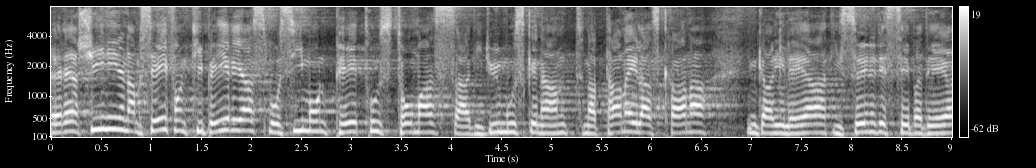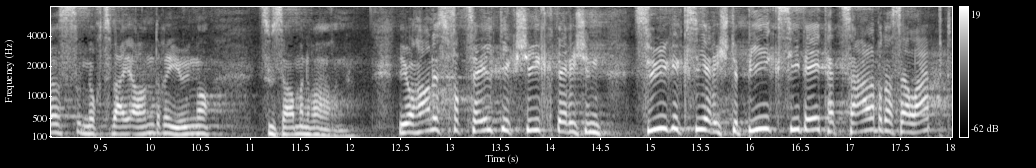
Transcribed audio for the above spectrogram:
Er erschien ihnen am See von Tiberias, wo Simon, Petrus, Thomas, Didymus genannt, Nathanael aus Kana in Galiläa, die Söhne des Zebedäers und noch zwei andere Jünger zusammen waren. Der Johannes erzählt die Geschichte, er ist ein gewesen, er ist dabei dort, hat selber das erlebt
